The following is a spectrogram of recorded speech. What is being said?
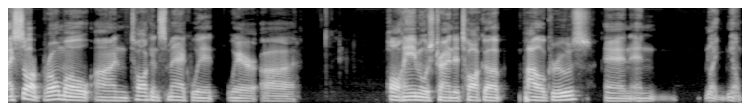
i saw a promo on talking smack with where uh paul heyman was trying to talk up apollo crews and and like you know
